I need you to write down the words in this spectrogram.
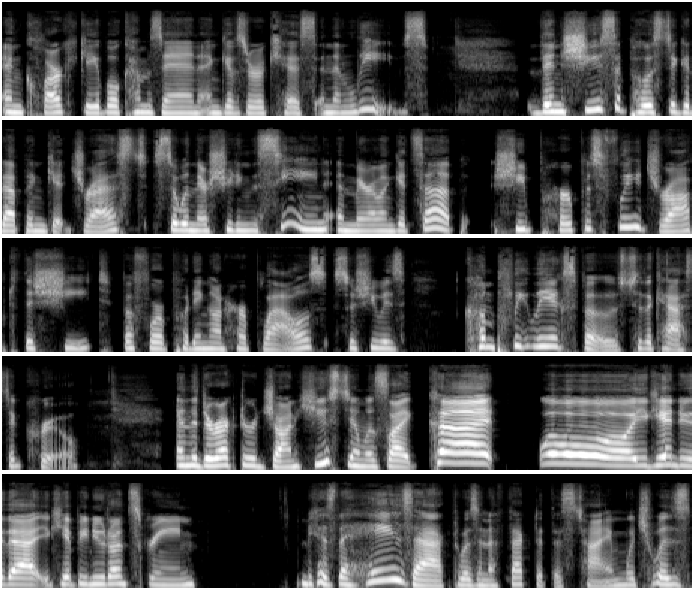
and Clark Gable comes in and gives her a kiss and then leaves. Then she's supposed to get up and get dressed. So when they're shooting the scene and Marilyn gets up, she purposefully dropped the sheet before putting on her blouse. So she was completely exposed to the cast and crew. And the director, John Huston, was like, Cut! Whoa, whoa, whoa, whoa, you can't do that. You can't be nude on screen. Because the Hays Act was in effect at this time, which was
